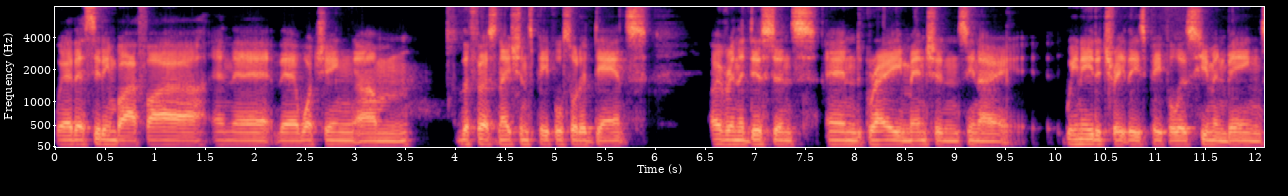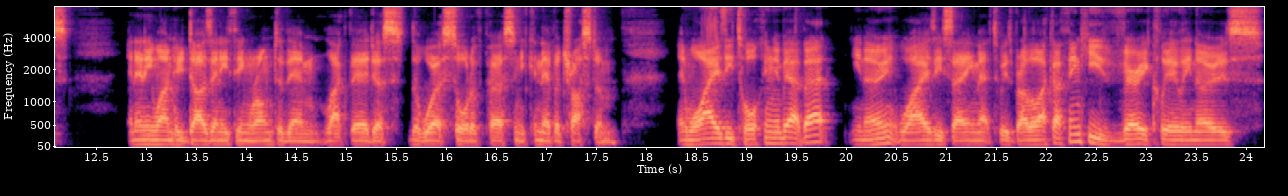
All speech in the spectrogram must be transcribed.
where they're sitting by a fire and they're they're watching um, the First Nations people sort of dance over in the distance, and Gray mentions, you know, we need to treat these people as human beings. And anyone who does anything wrong to them, like they're just the worst sort of person, you can never trust them. And why is he talking about that? You know, why is he saying that to his brother? Like, I think he very clearly knows,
